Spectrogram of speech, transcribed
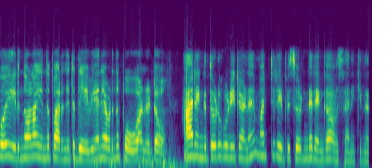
പോയി ഇരുന്നോളാം എന്ന് പറഞ്ഞിട്ട് ദേവയാനി അവിടുന്ന് പോവാണ് കേട്ടോ. ആ രംഗത്തോട് കൂടിയിട്ടാണ് മറ്റൊരു എപ്പിസോഡിന്റെ രംഗം അവസാനിക്കുന്നത്.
